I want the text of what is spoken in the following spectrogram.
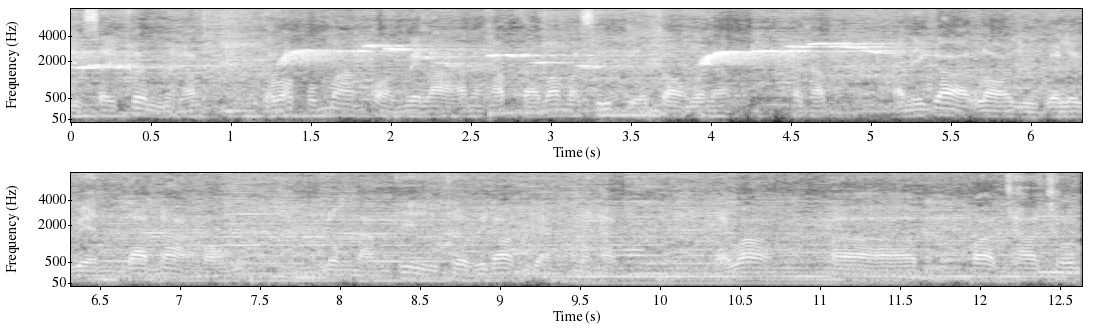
รีไซเคิลนะครับ แต่ว่าผมมาก่อนเวลานะครับ แต่ว่ามาซื้อตั๋วจองไว้แล้วนะครับ อันนี้ก็รออยู่บริเวณด้านหน้าของโรงหนังที่เทอร์มินอลกันนะครับ แต่ว่าเอ่อประชาชน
